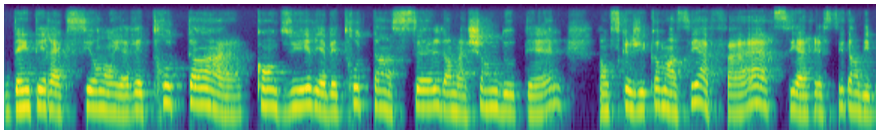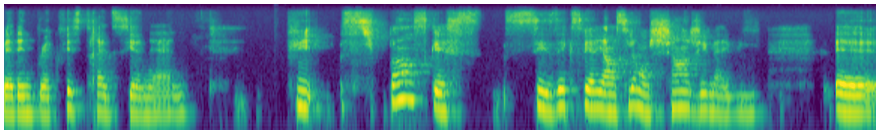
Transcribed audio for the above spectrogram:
d'interaction. Il y avait trop de temps à conduire, il y avait trop de temps seul dans ma chambre d'hôtel. Donc, ce que j'ai commencé à faire, c'est à rester dans des bed and breakfast traditionnels. Puis, je pense que ces expériences-là ont changé ma vie. Euh,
